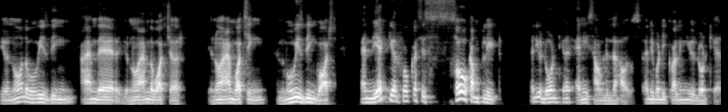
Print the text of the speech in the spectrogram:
You know the movie is being, I am there. You know I'm the watcher. You know I'm watching and the movie is being watched. And yet your focus is so complete that you don't hear any sound in the house. Anybody calling you, you don't hear.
